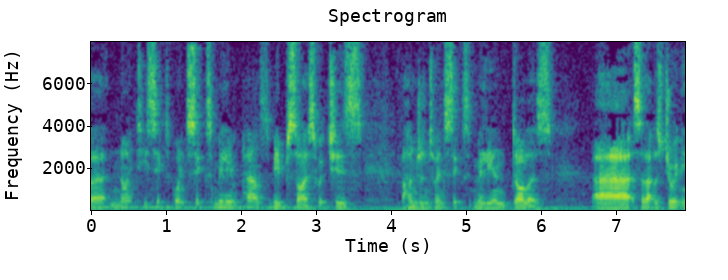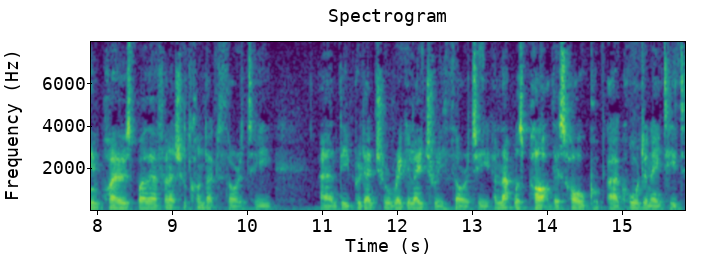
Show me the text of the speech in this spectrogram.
uh, £96.6 million, to be precise, which is $126 million. Uh, so, that was jointly imposed by the Financial Conduct Authority and the Prudential Regulatory Authority, and that was part of this whole co- uh, coordinated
